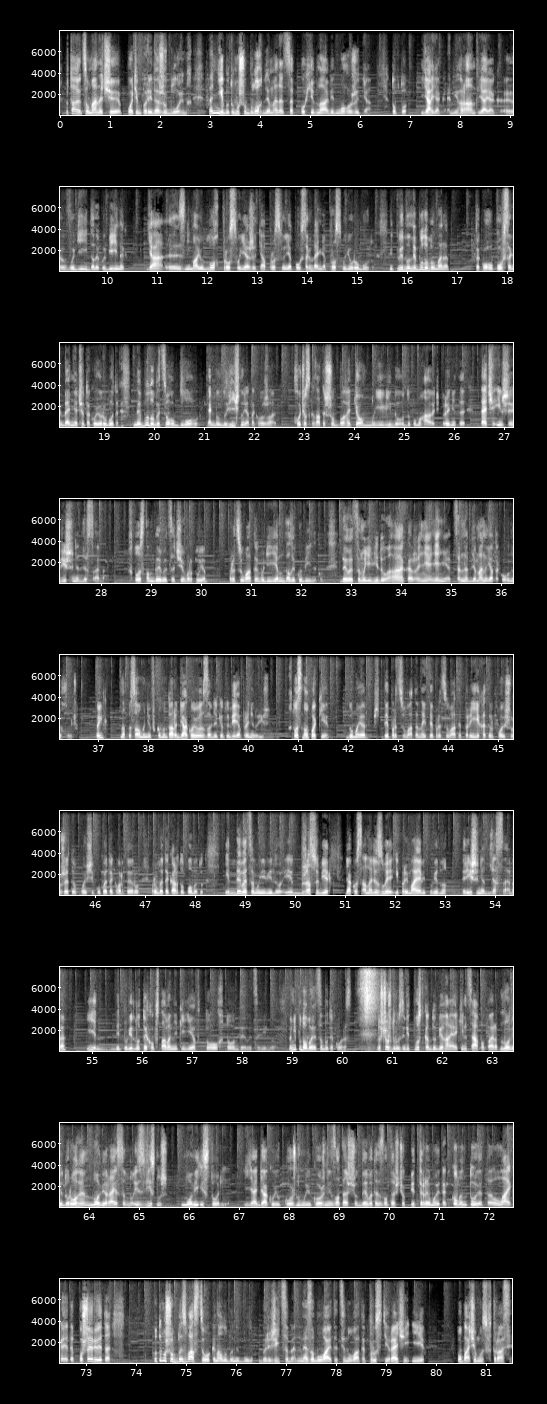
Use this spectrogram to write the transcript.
Питаються в мене, чи потім перейдеш в блогінг. Та ні, бо тому що блог для мене це похідна від мого життя. Тобто, я як емігрант, я як е, водій, далекобійник, я е, знімаю блог про своє життя, про своє повсякдення, про свою роботу. Відповідно, не було б у мене такого повсякдення чи такої роботи, не було би цього блогу. Якби логічно, я так вважаю. Хочу сказати, що багатьом мої відео допомагають прийняти те чи інше рішення для себе. Хтось там дивиться, чи вартує працювати водієм далекобійником. Дивиться мої відео, а каже: ні, ні, ні, це не для мене, я такого не хочу. Пиньк написав мені в коментар: дякую, завдяки тобі я прийняв рішення. Хтось навпаки думає йти працювати, не йти працювати, переїхати в Польщу, жити в Польщі, купити квартиру, робити карту побуту, і дивиться мої відео, і вже собі якось аналізує і приймає відповідно рішення для себе і відповідно тих обставин, які є в того, хто дивиться відео. Мені подобається бути корисним. Ну що ж, друзі, відпустка добігає кінця. Поперед нові дороги, нові рейси. Ну і звісно ж, нові історії. Я дякую кожному і кожній за те, що дивитесь, за те, що підтримуєте, коментуєте, лайкаєте, поширюєте. Тому що без вас цього каналу би не було. Бережіть себе, не забувайте цінувати прості речі і побачимось в трасі.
